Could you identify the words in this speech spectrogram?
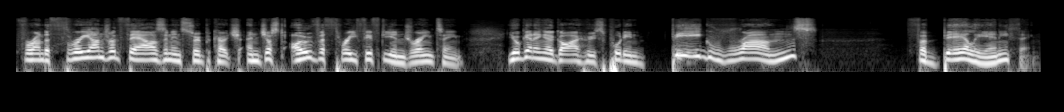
For under 300,000 in supercoach and just over 350 in dream team, you're getting a guy who's put in big runs for barely anything.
